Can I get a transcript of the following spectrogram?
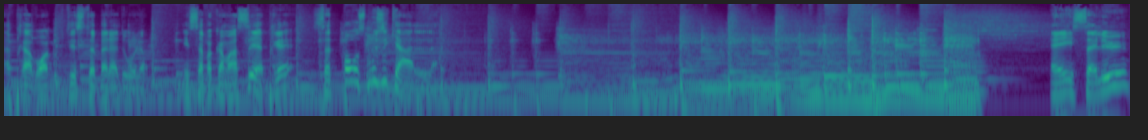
après avoir écouté ce balado-là. Et ça va commencer après cette pause musicale. Hey, salut!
